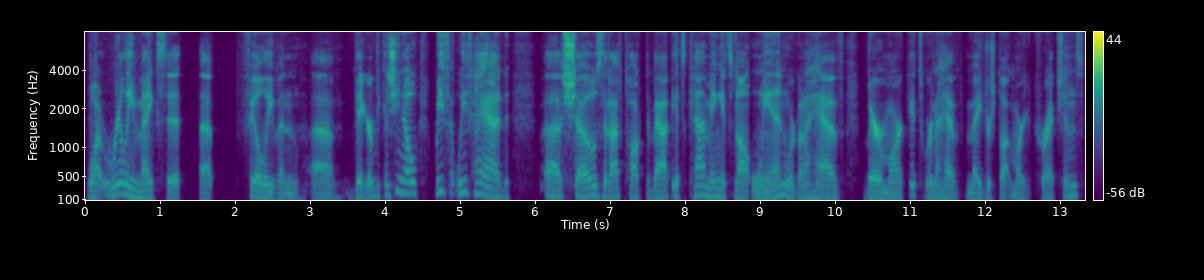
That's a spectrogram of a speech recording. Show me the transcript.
what really makes it uh, feel even uh, bigger because you know we've we've had uh, shows that I've talked about. It's coming. It's not when. We're going to have bear markets. We're going to have major stock market corrections.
